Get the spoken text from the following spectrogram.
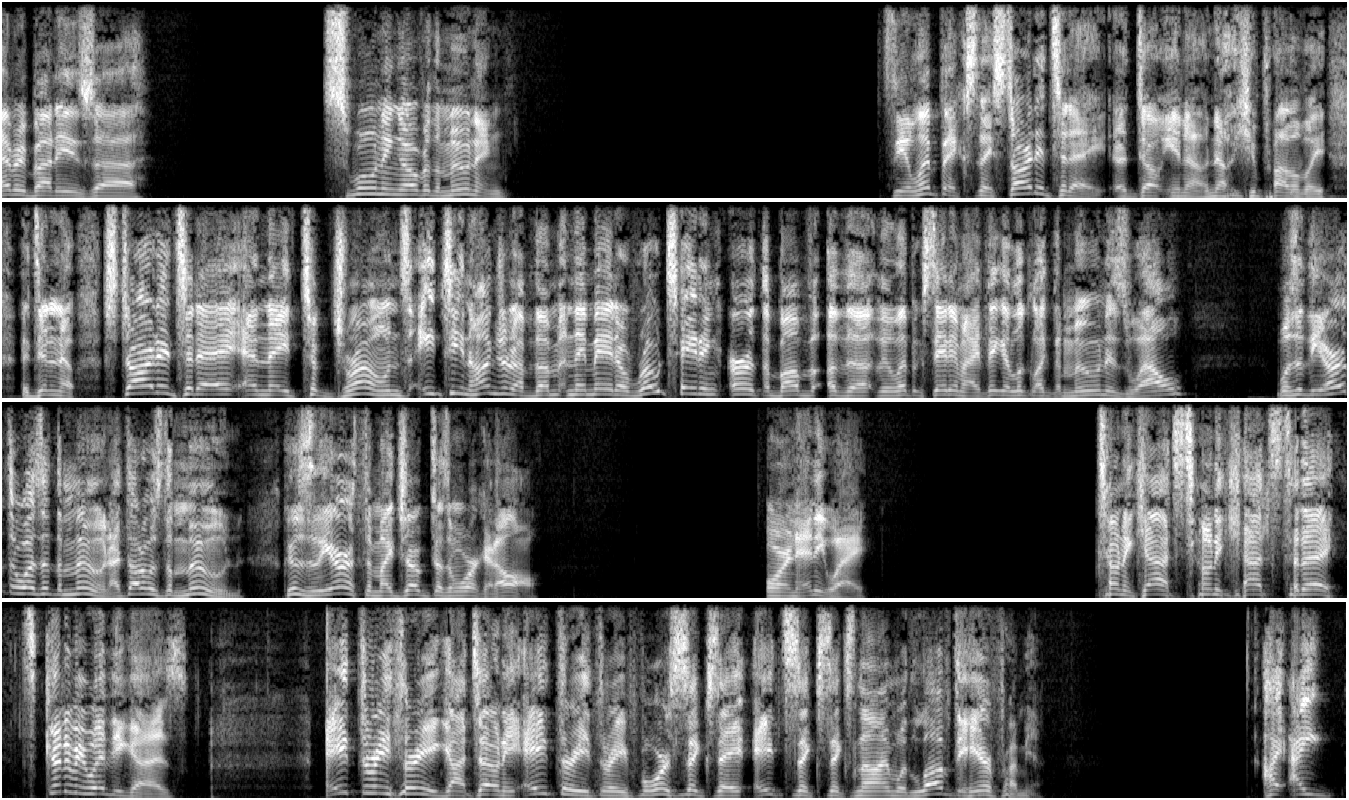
everybody's uh, swooning over the mooning. It's the Olympics. They started today. Uh, don't you know? No, you probably didn't know. Started today, and they took drones, 1,800 of them, and they made a rotating Earth above uh, the, the Olympic Stadium. I think it looked like the moon as well. Was it the Earth or was it the moon? I thought it was the moon. Because it's the Earth, and my joke doesn't work at all. Or in any way. Tony Katz, Tony Katz today. It's good to be with you guys. 833 got Tony 833 468 8669 would love to hear from you. I I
